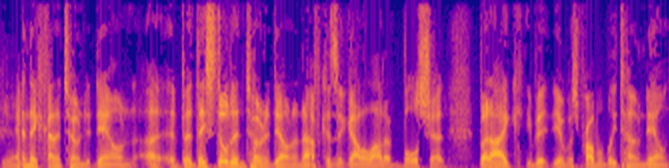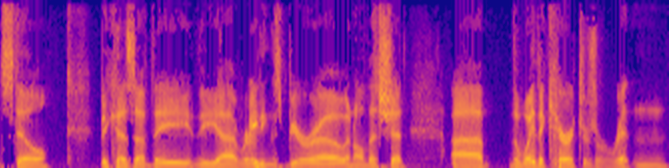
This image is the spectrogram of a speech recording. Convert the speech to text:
Yeah. and they kind of toned it down, uh, but they still didn't tone it down enough because it got a lot of bullshit. But I, but it was probably toned down still because of the the uh, ratings bureau and all this shit. Uh, the way the characters are written,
